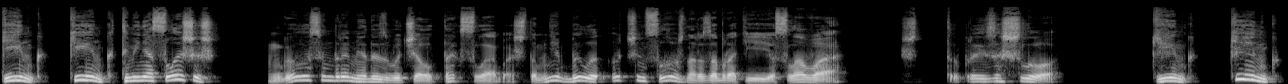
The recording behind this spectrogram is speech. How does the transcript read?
«Кинг!» «Кинг, ты меня слышишь?» Голос Андромеды звучал так слабо, что мне было очень сложно разобрать ее слова. «Что произошло?» «Кинг! Кинг!»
